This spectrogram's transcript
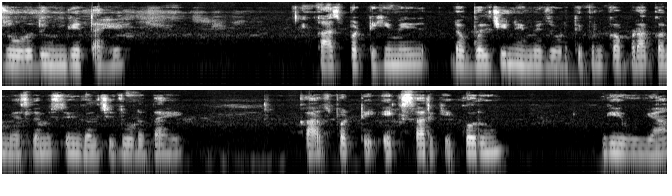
जोड देऊन घेत आहे. काचपट्टी ही मी डबलची नेहमी जोडते पण कपडा कमी असल्यामुळे सिंगलची जोडत आहे. काचपट्टी एकसारखी करून घेऊया.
